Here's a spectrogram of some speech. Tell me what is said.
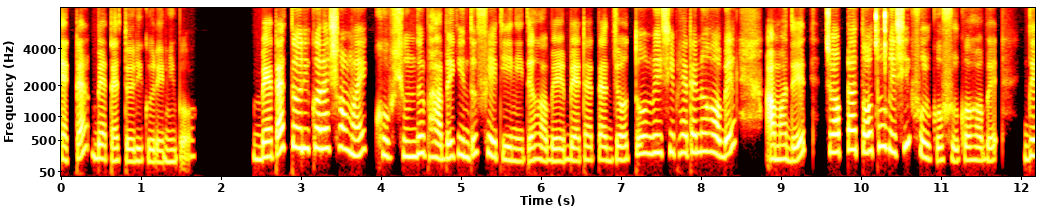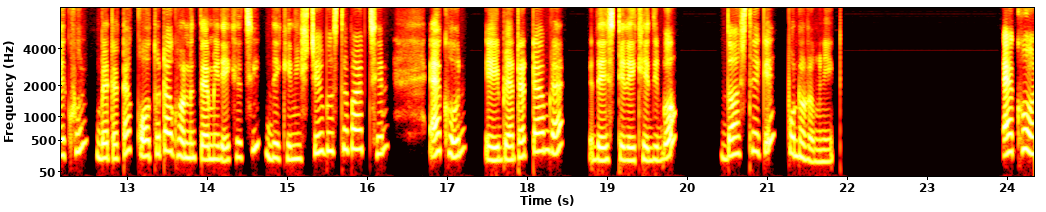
একটা ব্যাটার তৈরি করে নিব। ব্যাটার তৈরি করার সময় খুব সুন্দরভাবে কিন্তু ফেটিয়ে নিতে হবে। ব্যাটারটা যত বেশি ফেটানো হবে, আমাদের চপটা তত বেশি ফুলকো ফুলকো হবে। দেখুন, ব্যাটারটা কতটা ঘনত্বে আমি রেখেছি, দেখে নিশ্চয়ই বুঝতে পারছেন। এখন এই ব্যাটারটা আমরা রেস্টে রেখে দিব দশ থেকে পনেরো মিনিট। এখন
